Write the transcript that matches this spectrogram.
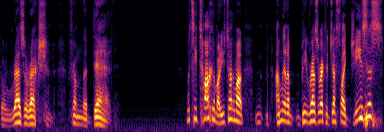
the resurrection from the dead. What's he talking about? Are you talking about, I'm going to be resurrected just like Jesus?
